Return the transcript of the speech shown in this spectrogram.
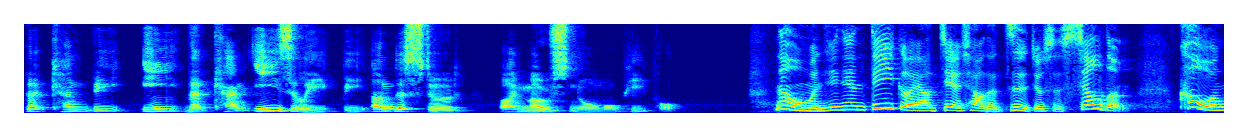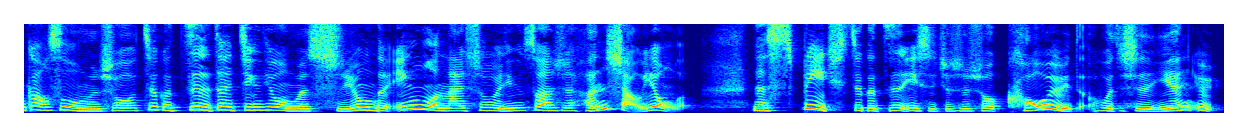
that can be e- that can easily be understood by most normal people. 那我们今天第一个要介绍的字就是 seldom。课文告诉我们说，这个字在今天我们使用的英文来说，已经算是很少用了。那 speech 这个字意思就是说口语的或者是言语。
